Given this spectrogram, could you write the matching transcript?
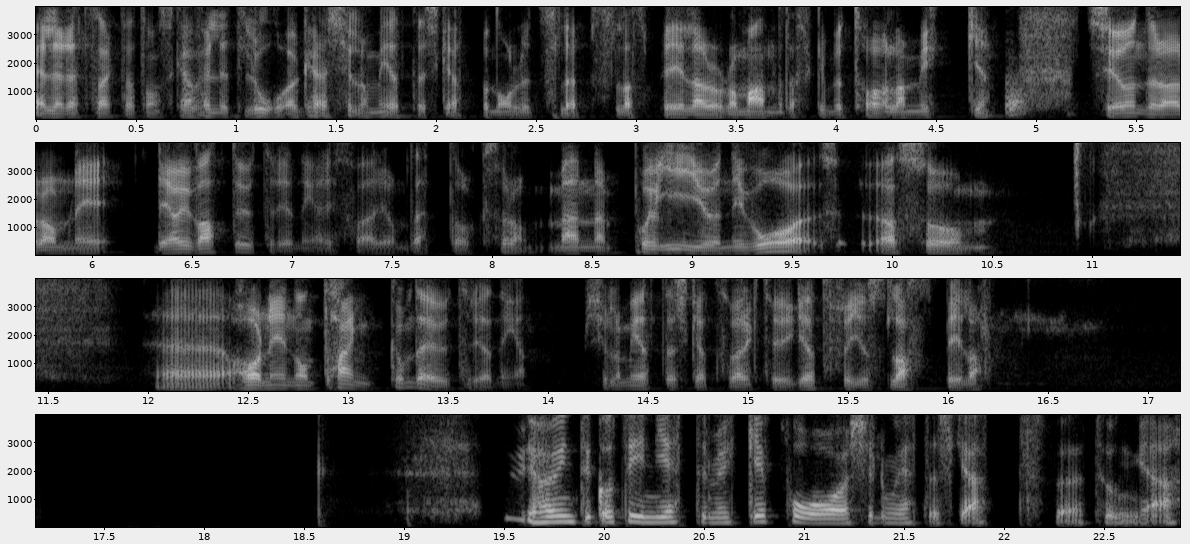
Eller rätt sagt att de ska ha väldigt låga kilometerskatt på nollutsläppslastbilar och de andra ska betala mycket. Så jag undrar om ni, det har ju varit utredningar i Sverige om detta också, då, men på EU-nivå, alltså eh, har ni någon tanke om det utredningen? Kilometerskattsverktyget för just lastbilar? Vi har inte gått in jättemycket på kilometerskatt för tunga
